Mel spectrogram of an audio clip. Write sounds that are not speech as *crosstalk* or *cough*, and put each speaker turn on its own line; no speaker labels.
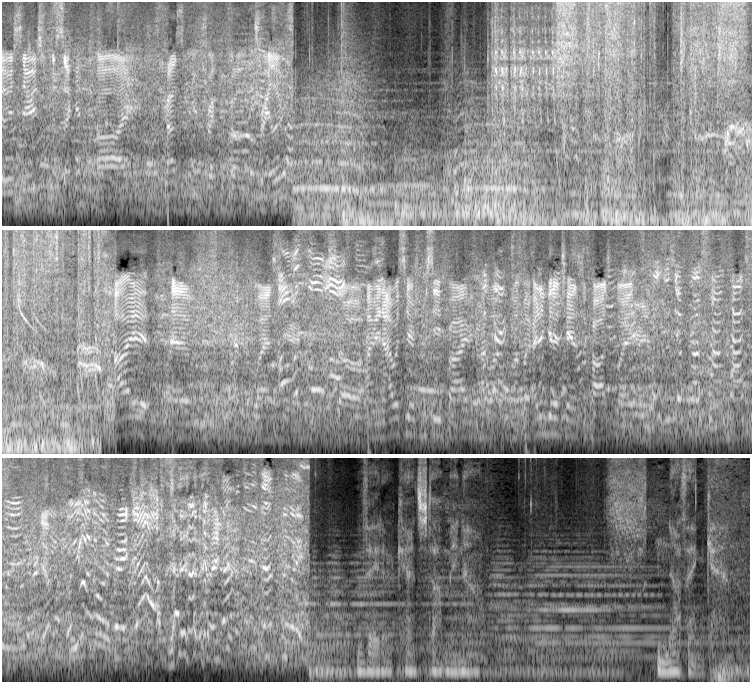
Failure series for the second. Uh, I'm costume director from the trailer. I am having a blast here. So, I mean, I was here for C5, you know, I fun, but I didn't get a chance to cosplay. This.
Is this your first time cosplaying?
Yep.
Well, you are doing a great job. *laughs*
Thank you. *laughs*
definitely, definitely.
Vader can't stop me now. Nothing can.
